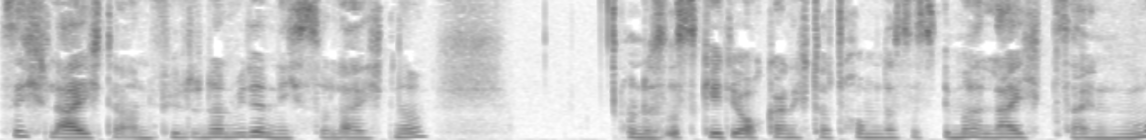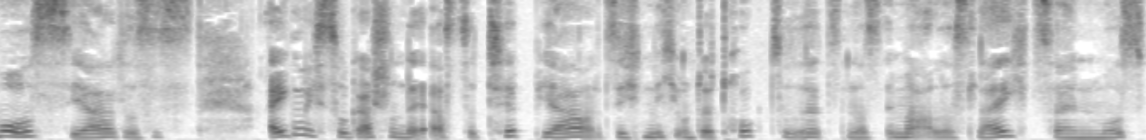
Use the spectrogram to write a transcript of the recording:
sich leichter anfühlt und dann wieder nicht so leicht, ne? Und es geht ja auch gar nicht darum, dass es immer leicht sein muss, ja. Das ist eigentlich sogar schon der erste Tipp, ja, und sich nicht unter Druck zu setzen, dass immer alles leicht sein muss,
